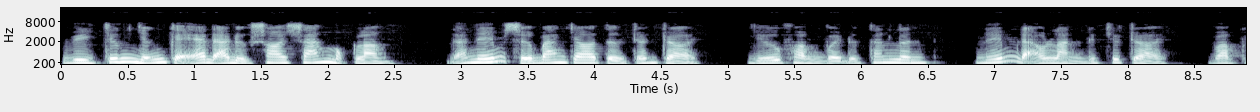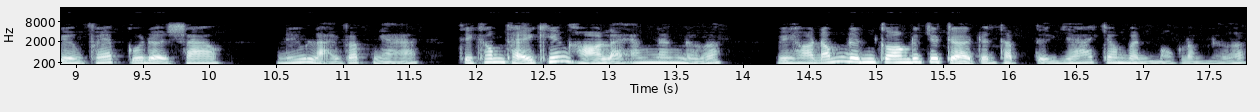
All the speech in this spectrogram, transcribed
vì chứng những kẻ đã được soi sáng một lần, đã nếm sự ban cho từ trên trời, giữ phần về Đức Thánh Linh nếm đạo lành Đức Chúa Trời và quyền phép của đời sau, nếu lại vấp ngã, thì không thể khiến họ lại ăn năn nữa, vì họ đóng đinh con Đức Chúa Trời trên thập tự giá cho mình một lần nữa,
